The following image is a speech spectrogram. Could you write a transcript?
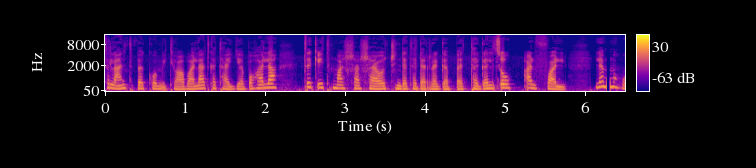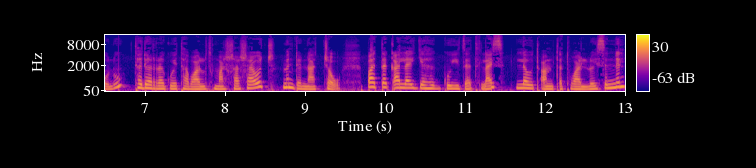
ትላንት በኮሚቴው አባላት ከታየ በኋላ ጥቂት ማሻሻያዎች እንደተደረገበት ተገልጾ አልፏል። ለመሆኑ ተደረጉ የተባሉት ማሻሻያዎች ምንድን ናቸው? በአጠቃላይ የሕጉ ይዘት ላይ ለውጥ አምጥቷል ወይ ስንል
